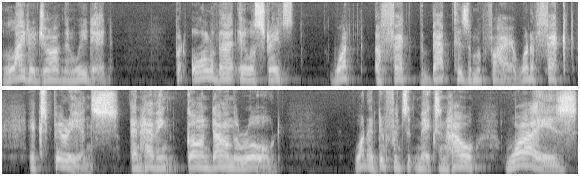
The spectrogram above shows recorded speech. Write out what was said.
lighter job than we did. But all of that illustrates what effect the baptism of fire, what effect experience and having gone down the road, what a difference it makes, and how wise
